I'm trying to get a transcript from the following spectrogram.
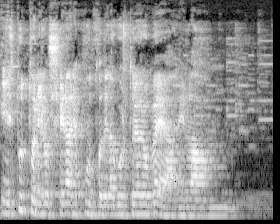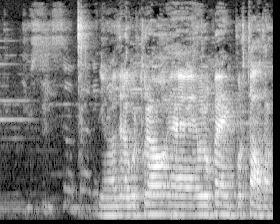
E il tutto nello scenario appunto della cultura europea, nella, della cultura eh, europea importata,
